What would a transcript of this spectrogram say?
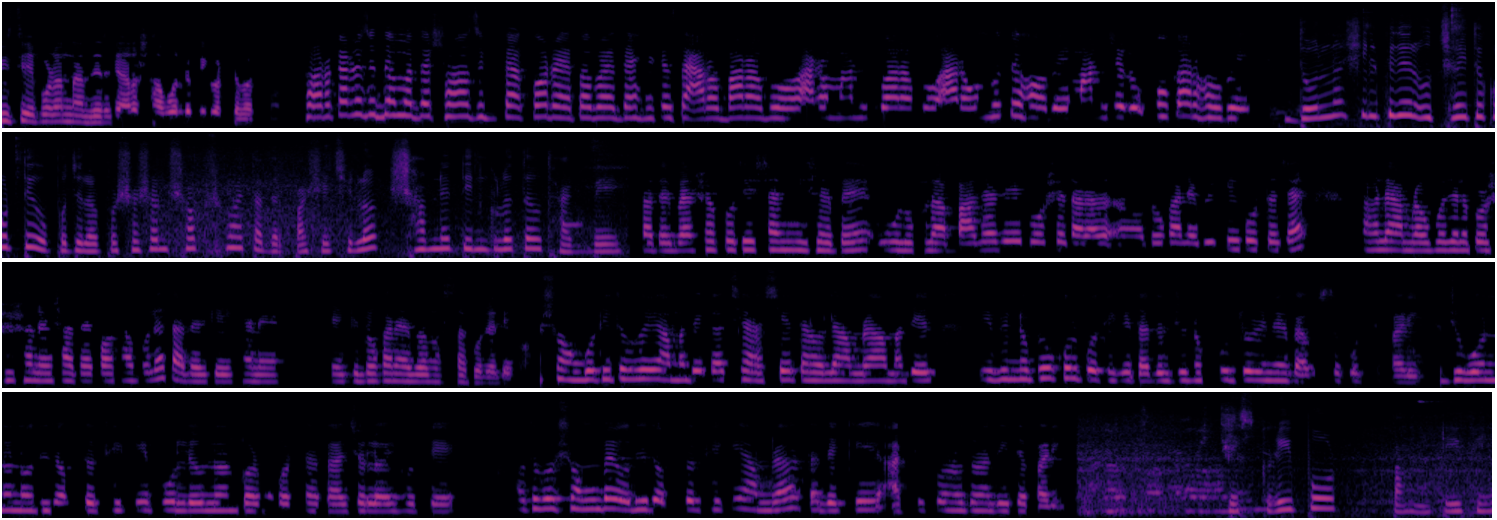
পিছিয়ে পড়া নারীদেরকে আরও স্বাবলম্বী করতে পারতাম। সরকারে যদি আমাদের সহযোগিতা করে তবে দেখা গেছে আরও বাড়াবো আরও মানুষ বাড়াবো আরও উন্নতি হবে মানুষের উপকার হবে। দোলনা শিল্পীদের উৎসাহিত করতে উপজেলা প্রশাসন সবসময় তাদের পাশে ছিল। সামনের দিনগুলোতেও থাকবে। তাদের ব্যবসা প্রতিষ্ঠান হিসেবে ওগুলা বাজারে বসে তারা আহ, দোকানে বিক্রি করতে চায় তাহলে আমরা উপজেলা প্রশাসনের সাথে কথা বলে তাদেরকে এখানে একটি দোকানের ব্যবস্থা করে দেব। সংগঠিত হয়ে আমাদের কাছে আসে, তাহলে আমরা আমাদের বিভিন্ন প্রকল্প থেকে তাদের জন্য ক্ষুদ্র ঋণের ব্যবস্থা করতে পারি। যুব উন্নয়ন অধিদপ্তর থেকে পল্লী উন্নয়ন কর্মকর্তার কার্যালয় হতে অথবা সমবায় অধিদপ্তর থেকে আমরা তাদেরকে আর্থিক প্রণোদনা দিতে পারি। রিপোর্ট বাংলা টিভি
